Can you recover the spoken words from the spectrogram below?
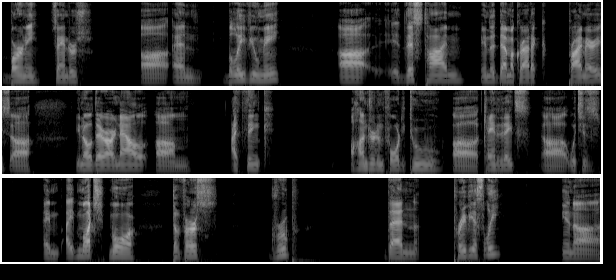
Bernie Sanders. Uh, and believe you me, uh, this time in the Democratic primaries, uh, you know there are now um, I think 142 uh, candidates, uh, which is a, a much more diverse group than previously in uh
